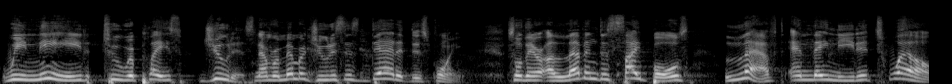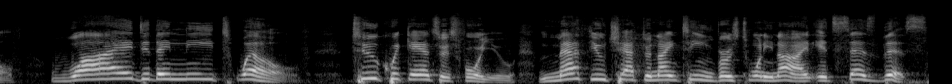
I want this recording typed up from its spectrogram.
We need to replace Judas. Now, remember, Judas is dead at this point. So there are 11 disciples left, and they needed 12. Why did they need 12? Two quick answers for you. Matthew chapter 19, verse 29, it says this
